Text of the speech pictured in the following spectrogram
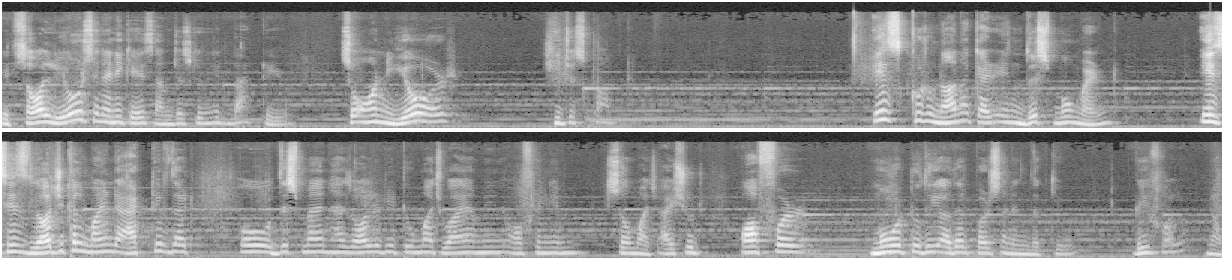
It's all yours in any case, I'm just giving it back to you. So on your, he just stopped. Is Guru Nanak in this moment, is his logical mind active that, oh, this man has already too much, why am I offering him so much? I should offer more to the other person in the queue. Do you follow? No,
